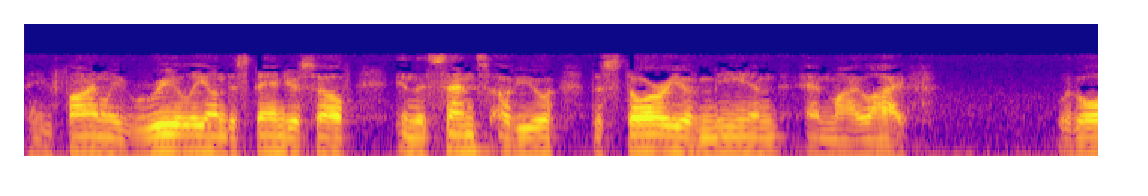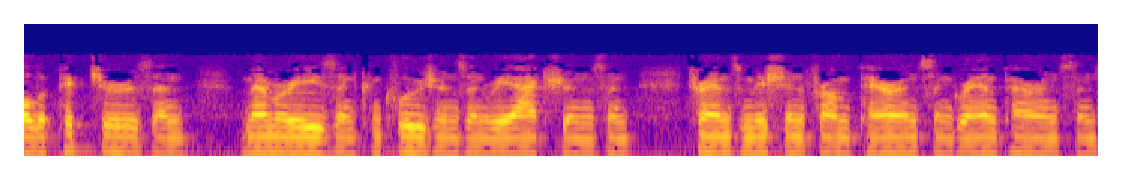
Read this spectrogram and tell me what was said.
And you finally really understand yourself in the sense of your, the story of me and, and my life, with all the pictures and memories and conclusions and reactions and transmission from parents and grandparents and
